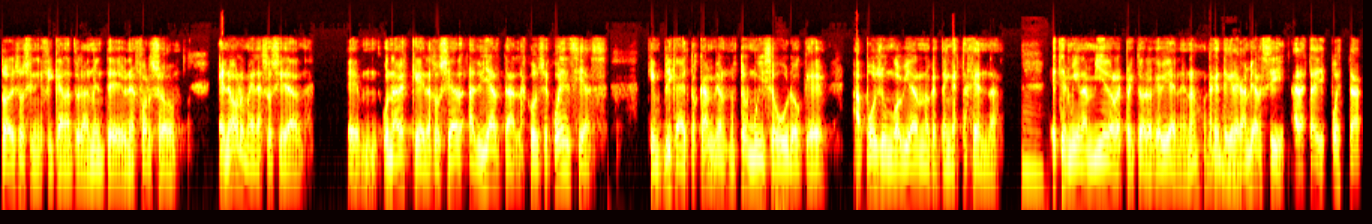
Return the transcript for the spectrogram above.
Todo eso significa naturalmente un esfuerzo enorme de la sociedad. una vez que la sociedad advierta las consecuencias que implica estos cambios, no estoy muy seguro que apoye un gobierno que tenga esta agenda. Mm. Este es mi gran miedo respecto de lo que viene, ¿no? La gente quiere mm. cambiar, sí, ahora está dispuesta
